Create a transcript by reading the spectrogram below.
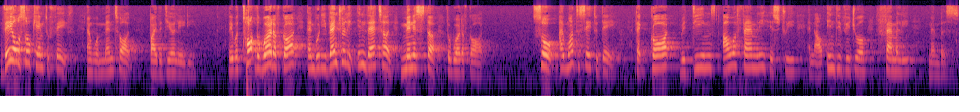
They also came to faith and were mentored by the dear lady. They were taught the Word of God and would eventually, in their turn, minister the Word of God. So I want to say today that God redeems our family history and our individual family members.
